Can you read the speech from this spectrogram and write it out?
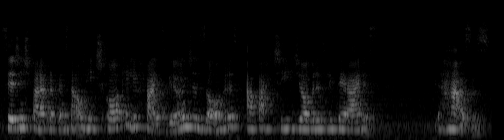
Se a gente parar para pensar, o Hitchcock ele faz grandes obras a partir de obras literárias rasas.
